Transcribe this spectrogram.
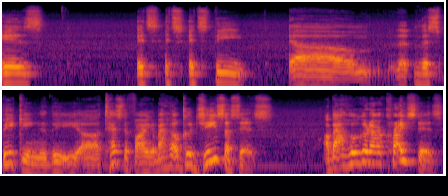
is it's it's it's the um, the, the speaking, the uh, testifying about how good Jesus is, about who good our Christ is,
